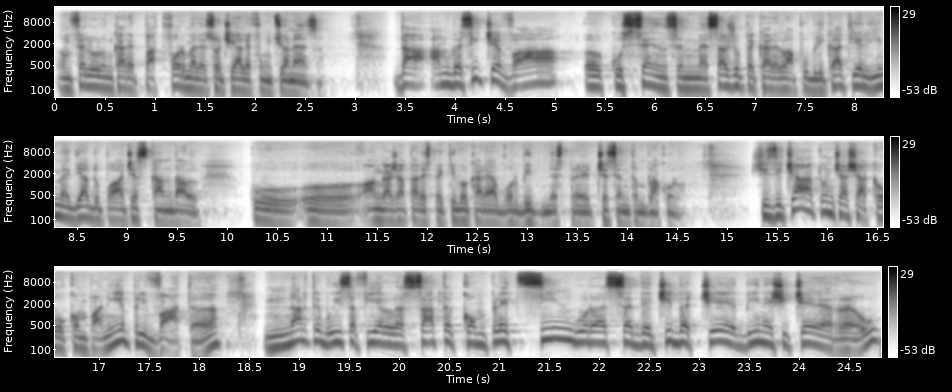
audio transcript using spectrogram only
în felul în care platformele sociale funcționează. Dar am găsit ceva uh, cu sens în mesajul pe care l-a publicat el imediat după acest scandal cu uh, angajata respectivă care a vorbit despre ce se întâmplă acolo. Și zicea atunci așa că o companie privată n-ar trebui să fie lăsată complet singură să decidă ce e bine și ce e rău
